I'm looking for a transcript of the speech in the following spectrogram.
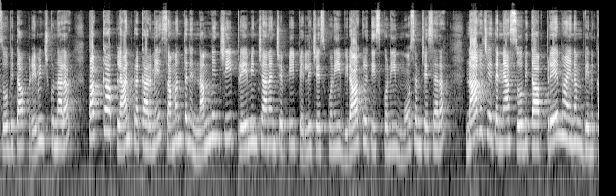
శోభిత ప్రేమించుకున్నారా? పక్కా ప్లాన్ ప్రకారమే సమంతని నమ్మించి ప్రేమించానని చెప్పి పెళ్ళి చేసుకుని విడాకులు తీసుకొని మోసం చేశారా? నాగచైతన్య శోభిత ప్రేమాయణం వెనుక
